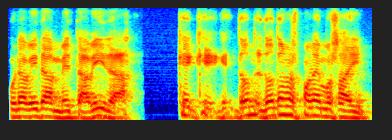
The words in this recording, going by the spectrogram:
una vida metavida. ¿Qué, dónde, ¿Dónde nos ponemos ahí?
